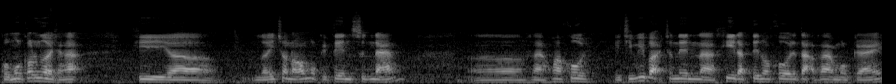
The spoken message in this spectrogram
của một con người chẳng hạn thì uh, lấy cho nó một cái tên xứng đáng uh, là hoa khôi. Thì chính vì vậy cho nên là khi đặt tên hoa khôi đã tạo ra một cái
